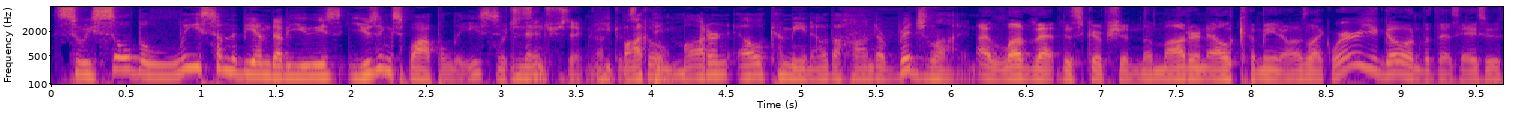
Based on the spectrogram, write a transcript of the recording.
So he sold the lease on the BMWs using Swap-A-Lease. Which is interesting. He that's bought the modern El Camino, the Honda Ridgeline. I love that description, the modern El Camino. I was like, where are you going with this, Jesus?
